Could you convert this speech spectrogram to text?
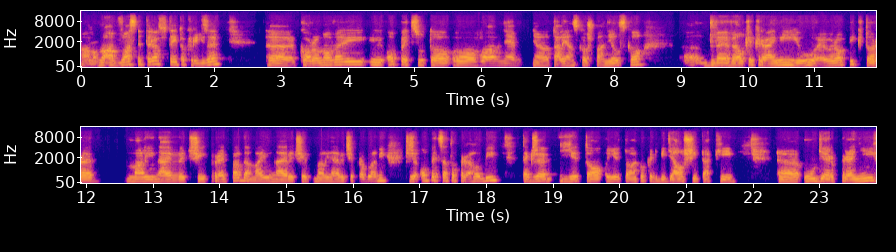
áno. No a vlastne teraz v tejto kríze E, koronovej. Opäť sú to hlavne e, Taliansko, Španielsko, e, dve veľké krajiny juhu Európy, ktoré mali najväčší prepad a majú najväčšie, mali najväčšie problémy. Čiže opäť sa to prehlbí, takže je to, je to ako keby ďalší taký E, úder pre nich,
